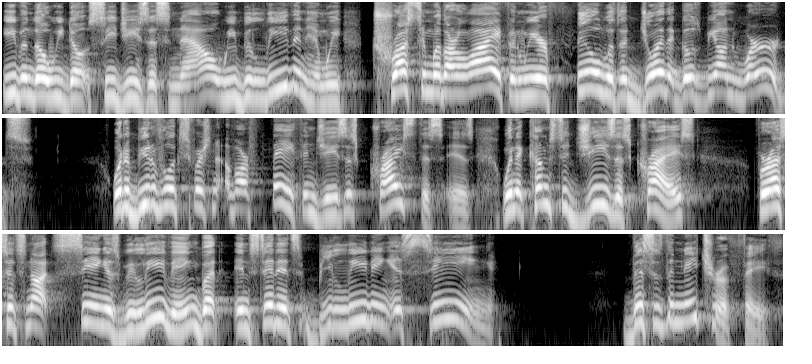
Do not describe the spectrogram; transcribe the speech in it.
Even though we don't see Jesus now, we believe in him. We trust him with our life, and we are filled with a joy that goes beyond words. What a beautiful expression of our faith in Jesus Christ this is. When it comes to Jesus Christ, for us it's not seeing is believing, but instead it's believing is seeing. This is the nature of faith.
